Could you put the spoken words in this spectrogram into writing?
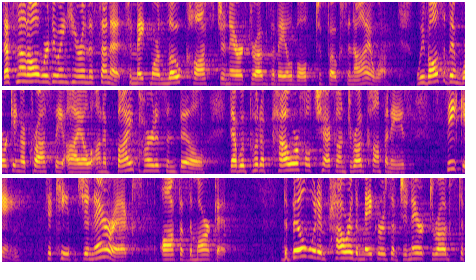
That's not all we're doing here in the Senate to make more low cost generic drugs available to folks in Iowa. We've also been working across the aisle on a bipartisan bill that would put a powerful check on drug companies seeking to keep generics off of the market. The bill would empower the makers of generic drugs to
